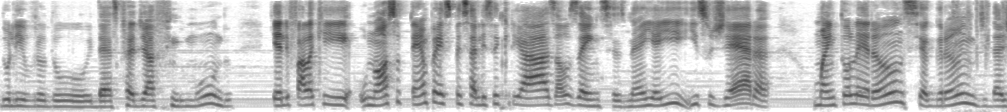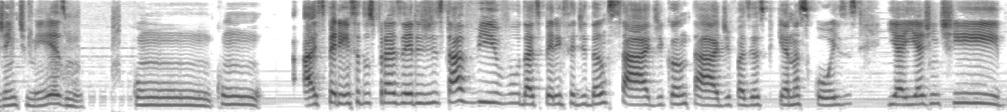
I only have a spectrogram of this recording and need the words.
do livro do Ideias para Adiar Fim do Mundo, que ele fala que o nosso tempo é especialista em criar as ausências, né? E aí isso gera uma intolerância grande da gente mesmo com, com a experiência dos prazeres de estar vivo, da experiência de dançar, de cantar, de fazer as pequenas coisas. E aí a gente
